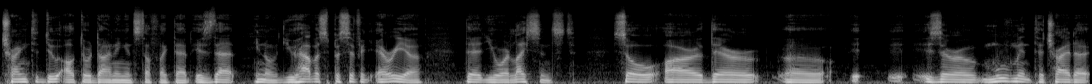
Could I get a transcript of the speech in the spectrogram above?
trying to do outdoor dining and stuff like that is that, you know, you have a specific area that you are licensed. So are there, uh, is there a movement to try to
